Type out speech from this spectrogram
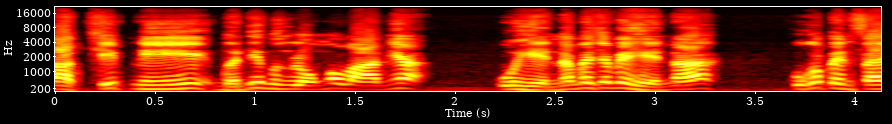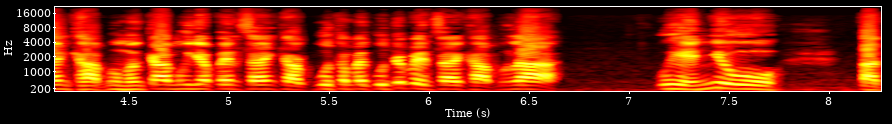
ตัดคลิปนี้เหมือนที่มึงลงเมื่อวานเนี่ยกูเห็นนะไม่ใช่ไม่เห็นนะกูก็เป็นแฟนคลับมึงเหมือนกันมึงจะเป็นแฟนคลับกูทำไมกูจะเป็นแฟนคลับมึงล่ะกูเห็นอยู่ ตัด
